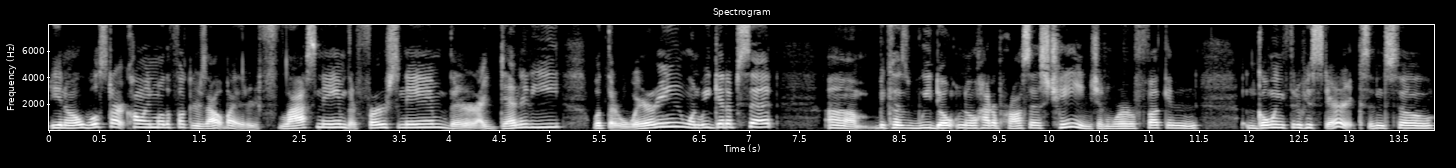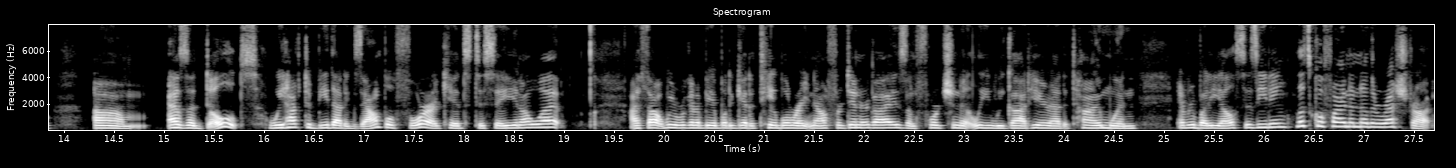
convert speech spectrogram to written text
You know, we'll start calling motherfuckers out by their last name, their first name, their identity, what they're wearing when we get upset um, because we don't know how to process change and we're fucking going through hysterics. And so, um, as adults, we have to be that example for our kids to say, you know what? I thought we were going to be able to get a table right now for dinner, guys. Unfortunately, we got here at a time when everybody else is eating. Let's go find another restaurant.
